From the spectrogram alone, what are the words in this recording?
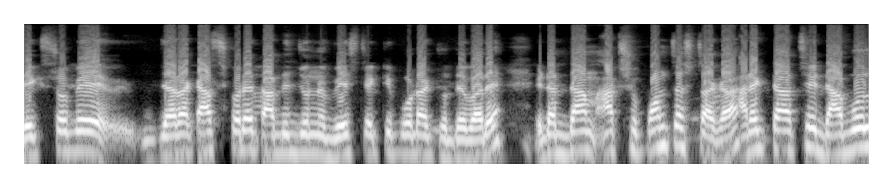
ডেস্কটপে যারা কাজ করে, তাদের জন্য বেস্ট একটি প্রোডাক্ট হতে পারে। এটার দাম আটশো পঞ্চাশ টাকা। আরেকটা আছে ডাবল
